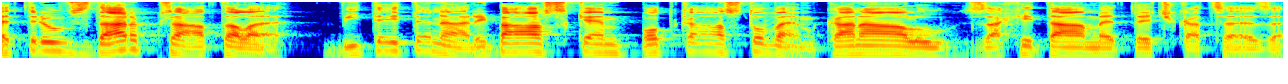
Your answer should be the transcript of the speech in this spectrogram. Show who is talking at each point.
Speaker 1: Petru vzdar, přátelé. Vítejte na rybářském podcastovém kanálu zachytáme.cz.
